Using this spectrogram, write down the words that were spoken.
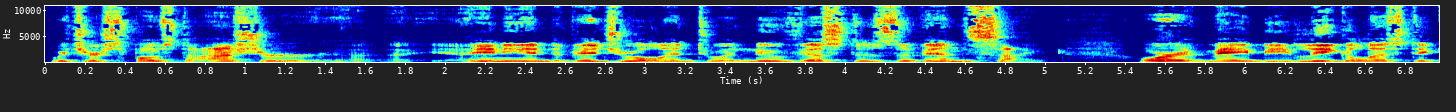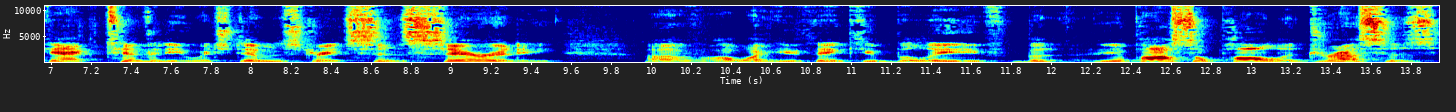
which are supposed to usher uh, any individual into a new vistas of insight or it may be legalistic activity which demonstrates sincerity of what you think you believe. But the Apostle Paul addresses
